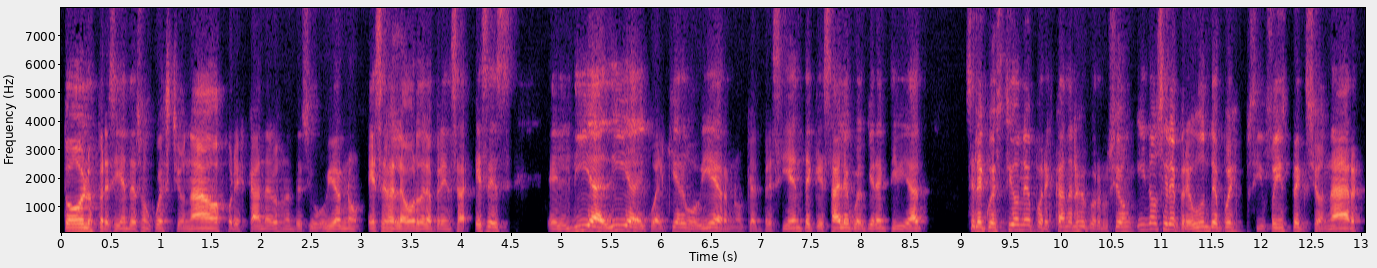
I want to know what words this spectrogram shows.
todos los presidentes son cuestionados por escándalos durante su gobierno, esa es la labor de la prensa, ese es el día a día de cualquier gobierno, que al presidente que sale a cualquier actividad se le cuestione por escándalos de corrupción y no se le pregunte pues si fue inspeccionar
